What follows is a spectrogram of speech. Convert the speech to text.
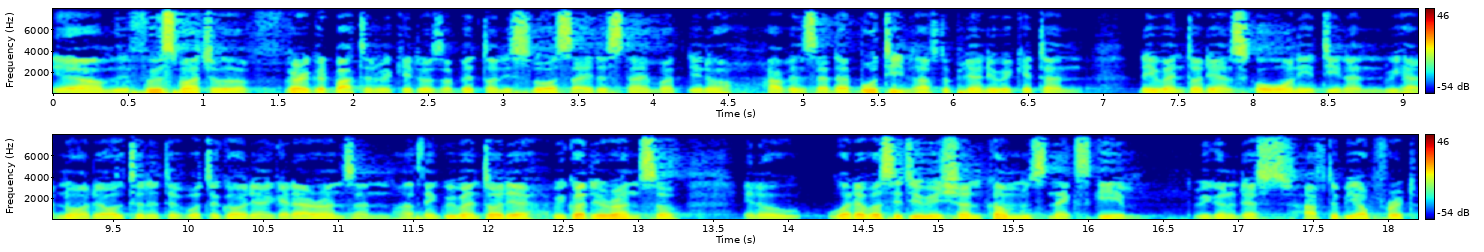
Yeah, um, the first match was a very good batting wicket. It was a bit on the slower side this time, but you know, having said that, both teams have to play on the wicket, and they went out there and scored 118, and we had no other alternative but to go out there and get our runs. And I think we went out there, we got the runs. So, you know, whatever situation comes next game, we're gonna just have to be up for it.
